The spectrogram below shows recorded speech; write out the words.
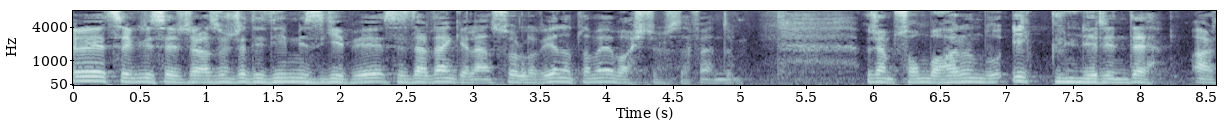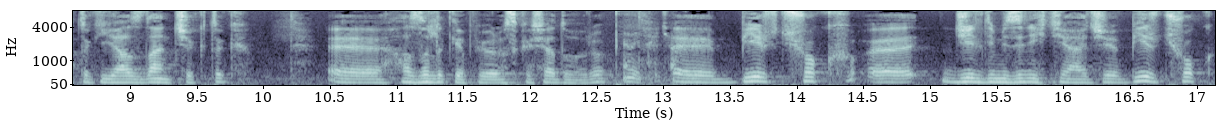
Evet sevgili seyirciler az önce dediğimiz gibi sizlerden gelen soruları yanıtlamaya başlıyoruz efendim. Hocam sonbaharın bu ilk günlerinde artık yazdan çıktık. Ee, hazırlık yapıyoruz kışa doğru. Evet hocam. Ee, birçok e, cildimizin ihtiyacı, birçok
